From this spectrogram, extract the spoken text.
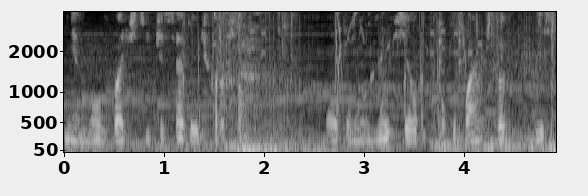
не ну 24 часа это очень хорошо поэтому мы все покупаем что есть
